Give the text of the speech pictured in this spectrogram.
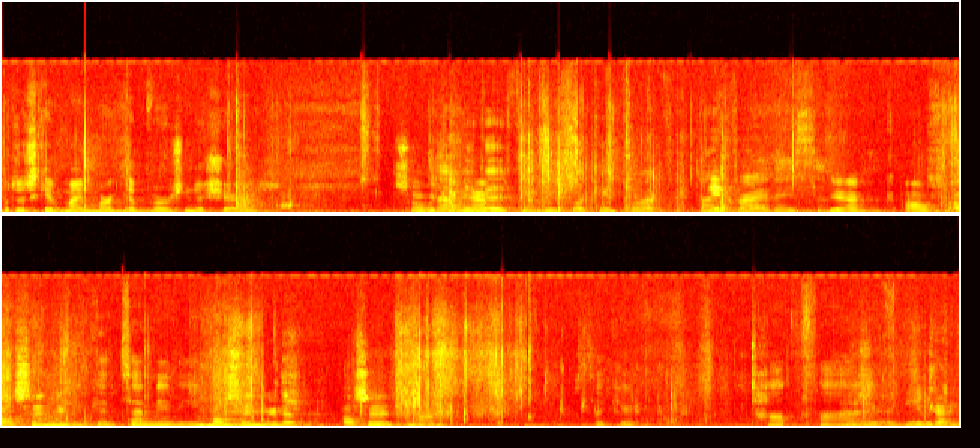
I'll just give my marked up version to Sherry. So we can That'd be good have, if he's looking for it by Yeah. Friday, so yeah, I'll, I'll send you you, can send me an email, I'll send your, I'll send it tomorrow. like your top Actually, I five. gave it Okay.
